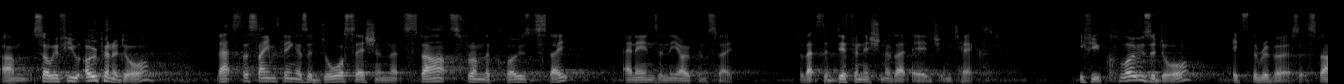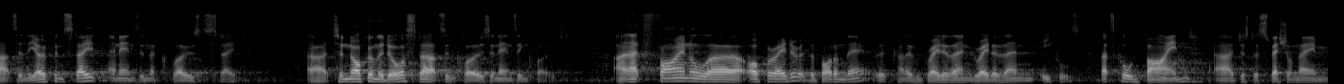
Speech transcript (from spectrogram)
Um, so if you open a door, that's the same thing as a door session that starts from the closed state and ends in the open state. So that's the definition of that edge in text. If you close a door, it's the reverse. It starts in the open state and ends in the closed state. Uh, to knock on the door starts in closed and ends in closed. Uh, that final uh, operator at the bottom there, that kind of greater than, greater than equals, that's called bind, uh, just a special name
